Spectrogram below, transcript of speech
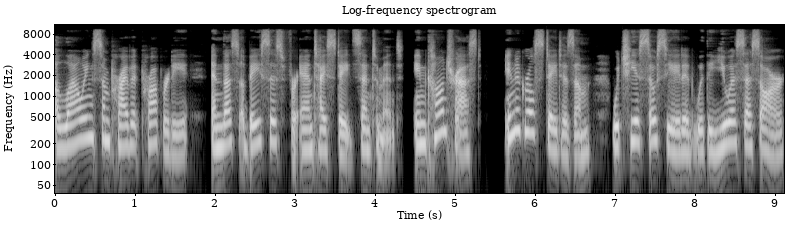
allowing some private property and thus a basis for anti state sentiment. In contrast, Integral statism, which he associated with the USSR,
